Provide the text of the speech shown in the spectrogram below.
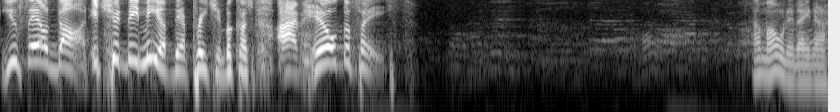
You failed God. It should be me up there preaching because I've held the faith. I'm on it, ain't I?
